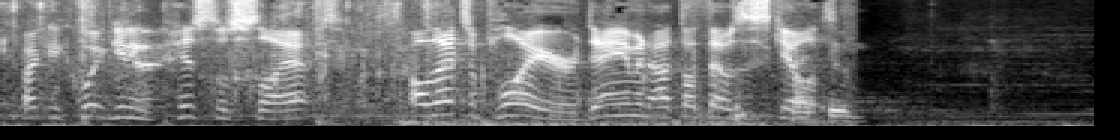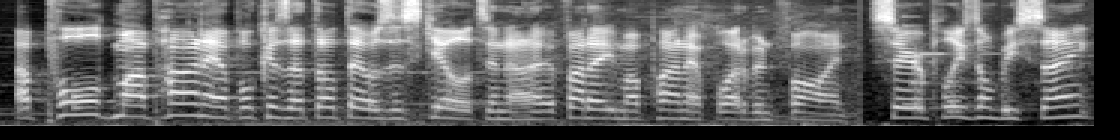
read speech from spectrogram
If I could quit getting pistol slaps. Oh, that's a player. Damn it! I thought that was a skeleton. I pulled my pineapple because I thought that was a skeleton. Uh, if I'd ate my pineapple, I'd have been fine. Sarah, please don't be sank.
